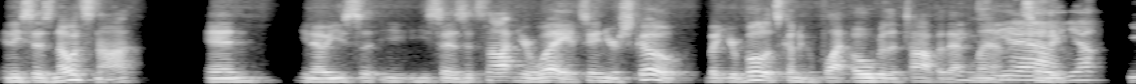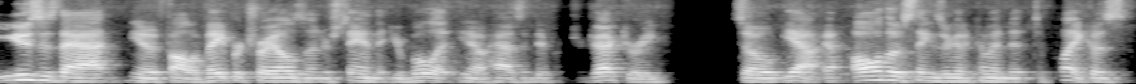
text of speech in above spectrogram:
and he says no, it's not. And you know, you he says it's not in your way, it's in your scope, but your bullet's going to fly over the top of that limb. Yeah, so he, yep. Uses that, you know, to follow vapor trails and understand that your bullet, you know, has a different trajectory. So yeah, all those things are going to come into play because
